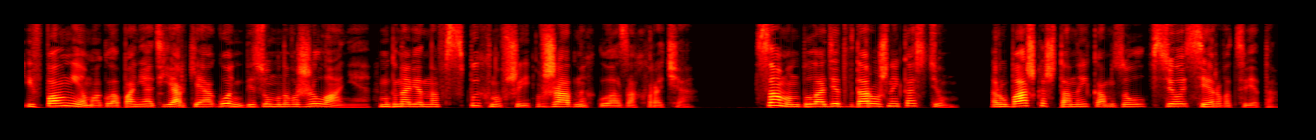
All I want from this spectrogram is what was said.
и вполне могла понять яркий огонь безумного желания, мгновенно вспыхнувший в жадных глазах врача. Сам он был одет в дорожный костюм. Рубашка, штаны, камзол – все серого цвета.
